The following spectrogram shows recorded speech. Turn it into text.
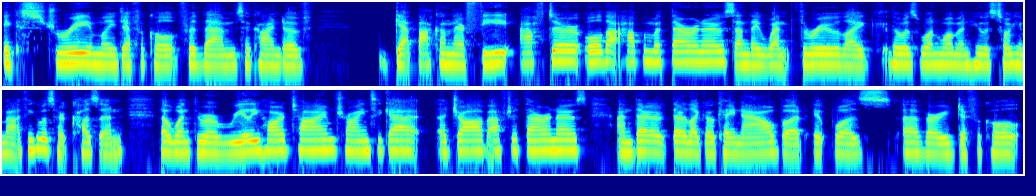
extremely difficult for them to kind of get back on their feet after all that happened with Theranos and they went through like there was one woman who was talking about I think it was her cousin that went through a really hard time trying to get a job after Theranos and they're they're like okay now but it was a very difficult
